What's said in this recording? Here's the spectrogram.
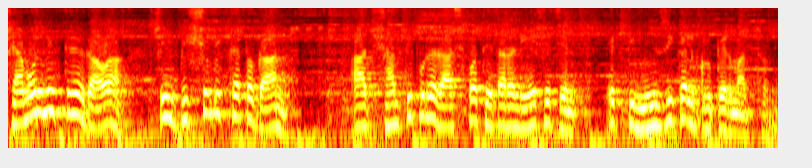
শ্যামল মিত্রের গাওয়া সেই বিশ্ববিখ্যাত গান আজ শান্তিপুরের রাজপথে তারা নিয়ে এসেছেন একটি মিউজিক্যাল গ্রুপের মাধ্যমে।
